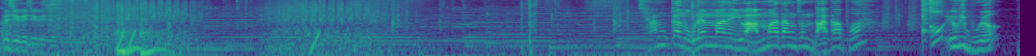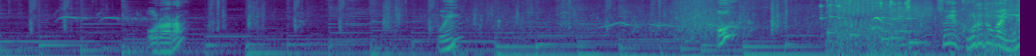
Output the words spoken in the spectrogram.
그지 그지 그지 잠깐 오랜만에 이 앞마당 좀 나가봐 어? 여기 뭐야? 오라라? 오잉? 어? 저기 고르도가 있네?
